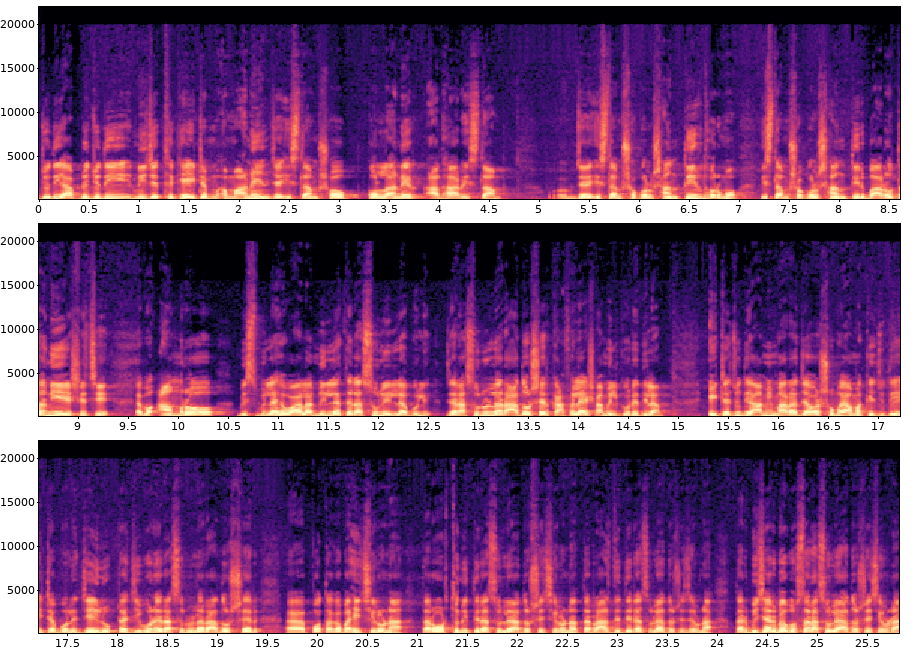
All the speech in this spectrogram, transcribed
যদি আপনি যদি নিজে থেকে এটা মানেন যে ইসলাম সব কল্যাণের আধার ইসলাম যে ইসলাম সকল শান্তির ধর্ম, ইসলাম সকল শান্তির বারতা নিয়ে এসেছে। এবং আমরাও বিসমিল্লাহ ওয়ালা মিল্লাতে রাসুলিল্লাহ বলি, যে রাসুলুল্লাহর আদর্শের কাফেলায় সামিল করে দিলাম। এটা যদি আমি মারা যাওয়ার সময় আমাকে যদি এটা বলে, যেই লোকটা জীবনে রাসুলুল্লাহর আদর্শের পতাকাবাহী ছিল না, তার অর্থনীতি রাসুলের আদর্শে ছিল না, তার রাজনীতি রাসুলের আদর্শে ছিল না, তার বিচার ব্যবস্থা রাসুলের আদর্শে ছিল না,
